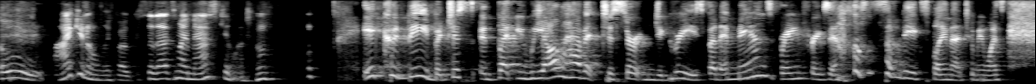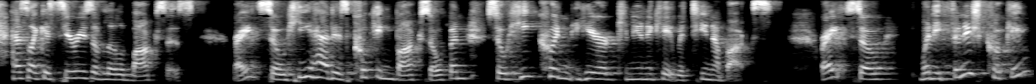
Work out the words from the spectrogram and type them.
Oh, I can only focus. So that's my masculine. it could be, but just, but we all have it to certain degrees. But a man's brain, for example, somebody explained that to me once, has like a series of little boxes right? So he had his cooking box open, so he couldn't hear communicate with Tina box, right? So when he finished cooking,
